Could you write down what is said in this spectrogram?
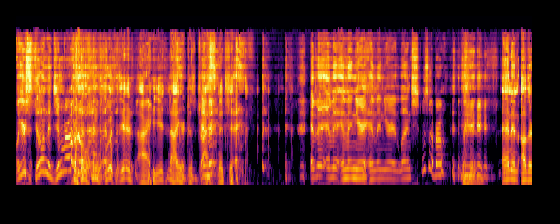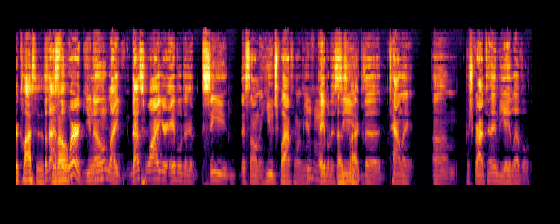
Oh, you're still in the gym, bro. you're, all right, you're, now you're just dry And then- snitching. and then and then and then you're and then you're at lunch. What's up, bro? and in other classes, But that's you know? the work, you know. Mm-hmm. Like that's why you're able to see this on a huge platform. You're mm-hmm. able to That's see facts. the talent um, prescribed to the NBA level,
